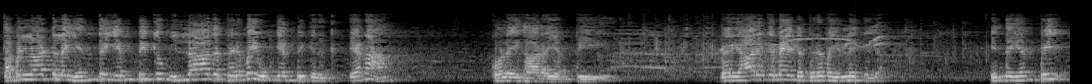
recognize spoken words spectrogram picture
தமிழ்நாட்டுல எந்த எம்பிக்கும் இல்லாத பெருமை உங்க எம்பிக்கு இருக்கு. ஏன்னா கொலைகார எம்பி வேற யாருக்குமே இந்த பெருமை இல்லைங்க ஐயா. இந்த எம்பி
